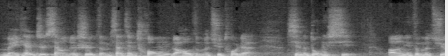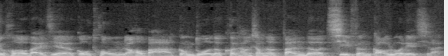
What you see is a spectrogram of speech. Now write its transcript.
每天只想着是怎么向前冲，然后怎么去拓展新的东西，啊，你怎么去和外界沟通，然后把更多的课堂上的班的气氛搞热烈起来。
